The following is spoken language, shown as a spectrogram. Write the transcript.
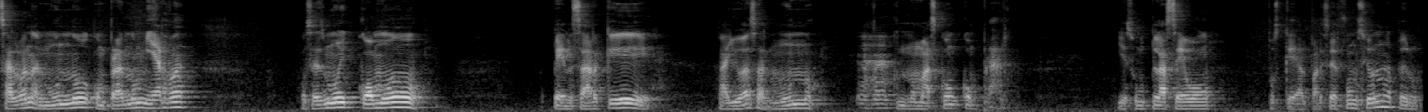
salvan al mundo comprando mierda. O sea, es muy cómodo pensar que ayudas al mundo Ajá. nomás con comprar. Y es un placebo, pues que al parecer funciona, pero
